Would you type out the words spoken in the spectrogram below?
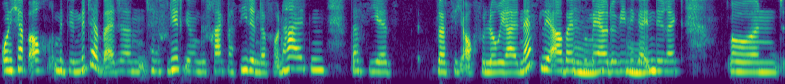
Und ich habe auch mit den Mitarbeitern telefoniert und gefragt, was sie denn davon halten, dass sie jetzt plötzlich auch für L'Oreal Nestle arbeiten, mhm. so mehr oder weniger mhm. indirekt. Und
